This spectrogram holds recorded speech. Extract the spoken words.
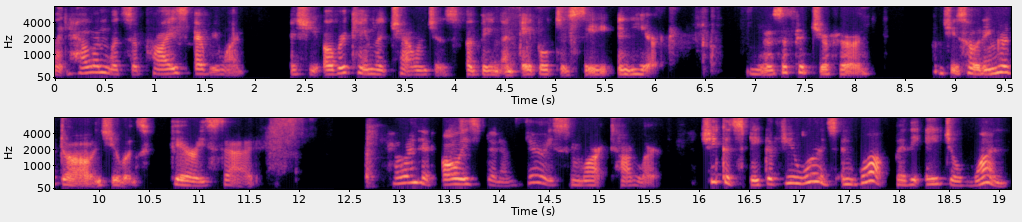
But Helen would surprise everyone as she overcame the challenges of being unable to see and hear. There's a picture of her. And she's holding her doll and she looks very sad. Helen had always been a very smart toddler. She could speak a few words and walk by the age of one.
